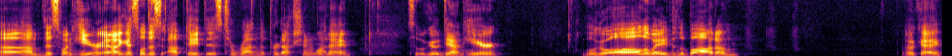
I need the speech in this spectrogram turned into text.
um, this one here. And I guess we'll just update this to run the production 1A. So we'll go down here. We'll go all the way to the bottom. Okay.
